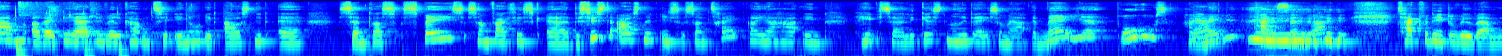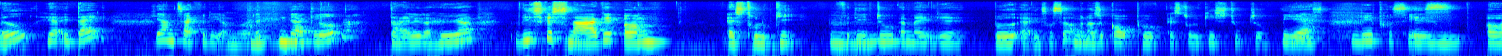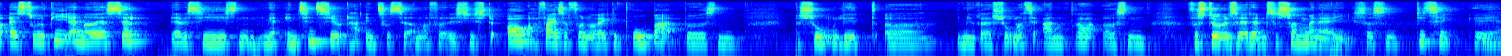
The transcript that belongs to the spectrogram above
sammen, og rigtig hjertelig velkommen til endnu et afsnit af Sandras Space, som faktisk er det sidste afsnit i sæson 3, og jeg har en helt særlig gæst med i dag, som er Amalie Brohus. Hej Ja. Amalie. Hej, Sandra. tak fordi du vil være med her i dag. Jamen tak fordi jeg måtte. Jeg har glædet mig. Dejligt at høre. Vi skal snakke om astrologi, Mhm. mm-hmm. fordi du, Amalie, både er interesseret, men også går på astrologistudiet. Ja, lige præcis. Øhm, og astrologi er noget, jeg selv, jeg vil sige, sådan mere intensivt har interesseret mig for det sidste år. Har faktisk har fundet rigtig brugbart, både sådan personligt og i mine relationer til andre, og sådan forståelse af den sæson, man er i. Så sådan de ting øh, Ja.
